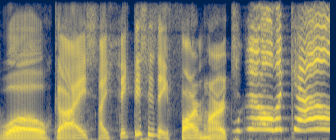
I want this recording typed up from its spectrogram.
Whoa, guys, I think this is a farm heart. Look at all the cows.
